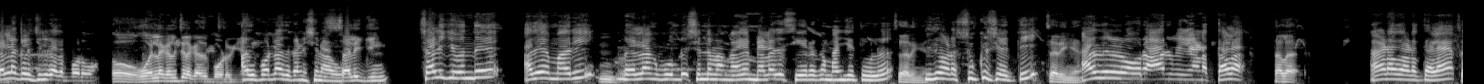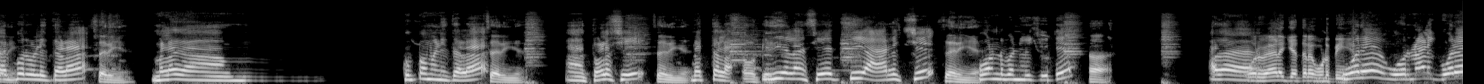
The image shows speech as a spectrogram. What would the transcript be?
வெள்ளை கழிச்சலுக்கு அதை போடுவோம். ஓ வெள்ளை கழிச்சல அது போடுவீங்க. அது போட்டா அது கண்டிஷன் ஆகும். சளிக்கிங் சளிக்கு வந்து அதே மாதிரி. வெள்ளாங்க பூண்டு சின்ன வெங்காயம் மிளகு சீரகம் மஞ்சத்தூள் இதோட சுக்கு சேர்த்தி சரிங்க. அதுல ஒரு ஆறு வகையான தலை தலை. ஆடாதோட தலை. கற்பூரவள்ளி தலை சரிங்க. மிளகு குப்பமணி தலை சரிங்க. துளசி சரிங்க. வெத்தலை. இதையெல்லாம் சேர்த்து அரைச்சு சரிங்க. உருண்டை பண்ணி வச்சுக்கிட்டு. அத ஒரு வேலைக்கு எத்தனை கொடுப்பீங்க? ஒரே ஒரு நாளைக்கு ஒரே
